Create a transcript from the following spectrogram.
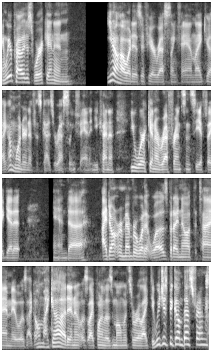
And we were probably just working and you know how it is if you're a wrestling fan. Like you're like, I'm wondering if this guy's a wrestling fan, and you kind of you work in a reference and see if they get it. And uh, I don't remember what it was, but I know at the time it was like, oh my god, and it was like one of those moments where we're like, did we just become best friends?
